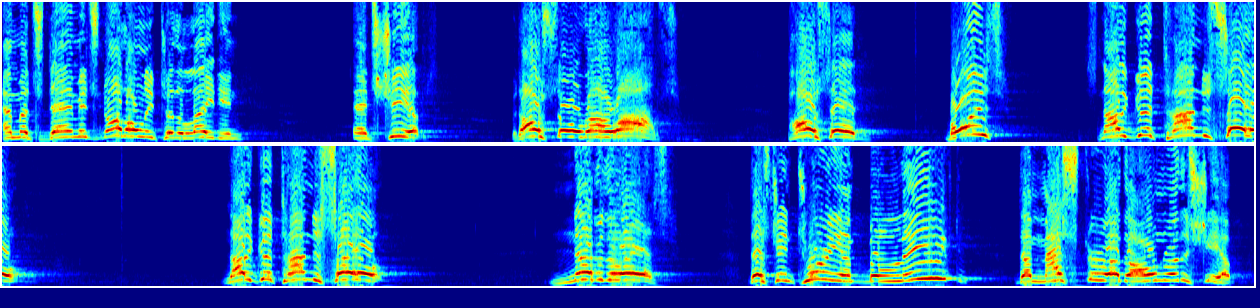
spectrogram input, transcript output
and much damage, not only to the lading and ships, but also of our lives. Paul said, Boys, it's not a good time to sail. Not a good time to sail. Nevertheless, the centurion believed the master of the owner of the ship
